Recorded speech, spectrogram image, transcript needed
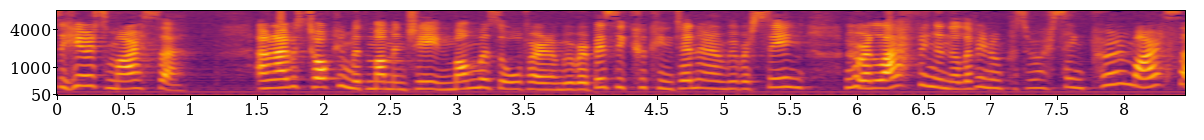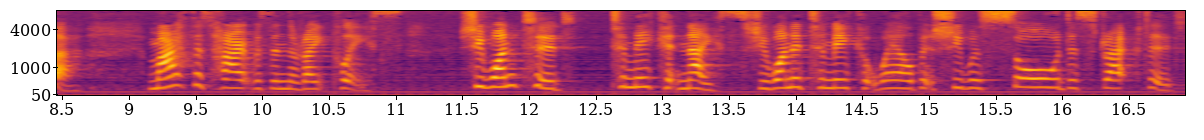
So here's Martha. And I was talking with Mum and Jane. Mum was over, and we were busy cooking dinner, and we were saying, we were laughing in the living room because we were saying, Poor Martha. Martha's heart was in the right place. She wanted to make it nice, she wanted to make it well, but she was so distracted.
